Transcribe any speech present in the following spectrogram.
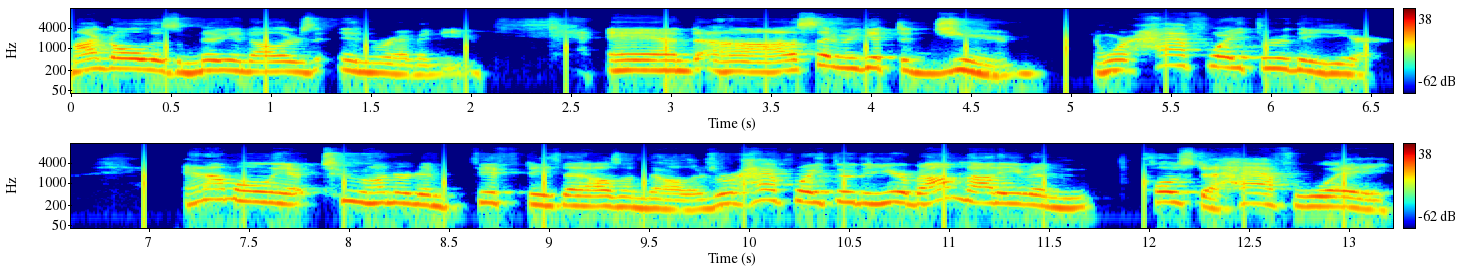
My goal is a million dollars in revenue, and uh, let's say we get to June and we're halfway through the year, and I'm only at two hundred and fifty thousand dollars. We're halfway through the year, but I'm not even close to halfway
